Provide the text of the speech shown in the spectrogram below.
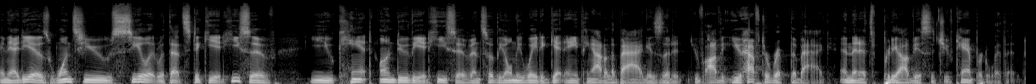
And the idea is once you seal it with that sticky adhesive, you can't undo the adhesive, and so the only way to get anything out of the bag is that it, you've you have to rip the bag, and then it's pretty obvious that you've tampered with it.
